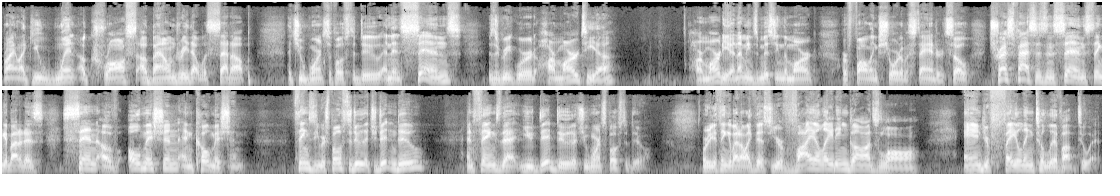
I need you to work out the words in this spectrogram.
right? Like you went across a boundary that was set up that you weren't supposed to do. And then sins is the Greek word harmartia, harmartia, and that means missing the mark or falling short of a standard. So trespasses and sins, think about it as sin of omission and commission. Things that you were supposed to do that you didn't do, and things that you did do that you weren't supposed to do. Or you think about it like this you're violating God's law and you're failing to live up to it.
